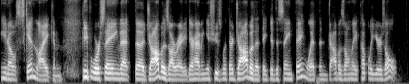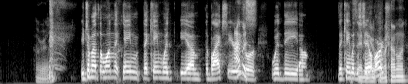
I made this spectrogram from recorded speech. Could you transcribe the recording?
you know skin like and people were saying that the Jabba's already they're having issues with their Jabba that they did the same thing with and Jabba's only a couple of years old oh really you talking about the one that came that came with the um the black series or with the um that came with the, the sail barge one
